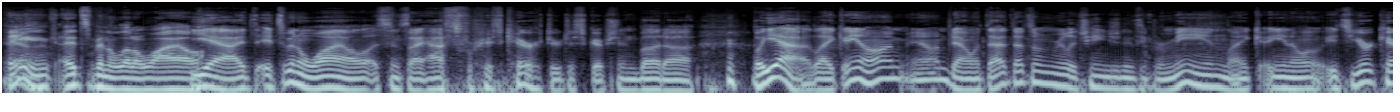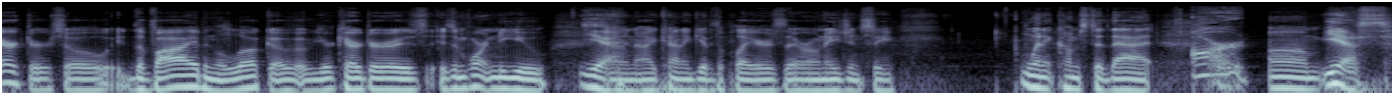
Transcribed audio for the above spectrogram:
think. It's been a little while. Yeah, it's, it's been a while since I asked for his character description, but uh, but yeah, like you know, I'm you know, I'm down with that. That doesn't really change anything for me, and like you know, it's your character, so the vibe and the look of, of your character is is important to you. Yeah. and I kind of give the players their own agency when it comes to that. Art. Um, yes,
